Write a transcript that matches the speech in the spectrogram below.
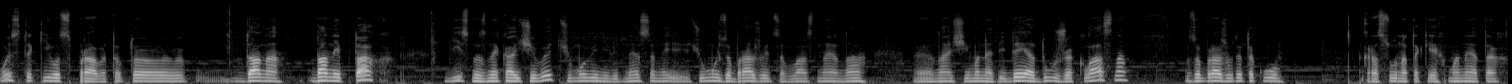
Ось такі от справи. Тобто дана, даний птах дійсно зникаючий вид, чому він і віднесений, чому зображується власне на е, нашій монеті. Ідея дуже класна. Зображувати таку красу на таких монетах.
